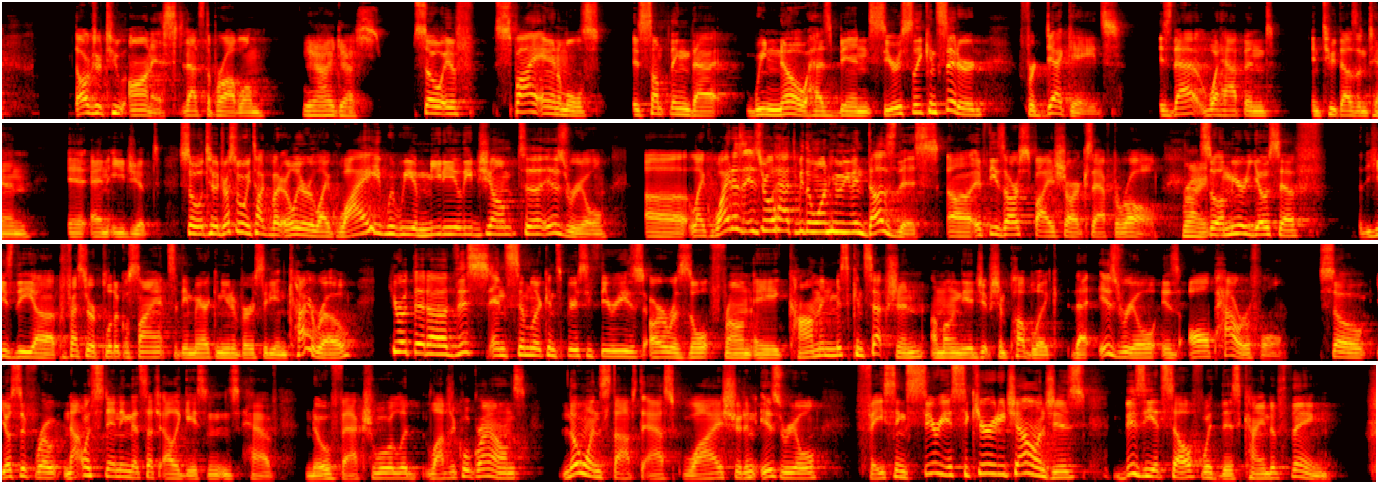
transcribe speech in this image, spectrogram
Dogs are too honest. That's the problem. Yeah, I guess. So if spy animals is something that we know has been seriously considered for decades, is that what happened in 2010? And Egypt. So to address what we talked about earlier, like why would we immediately jump to Israel? Uh, like why does Israel have to be the one who even does this uh, if these are spy sharks after all? Right. So Amir Yosef, he's the uh, professor of political science at the American University in Cairo. He wrote that uh, this and similar conspiracy theories are a result from a common misconception among the Egyptian public that Israel is all powerful. So Yosef wrote, notwithstanding that such allegations have no factual lo- logical grounds, no one stops to ask why shouldn't Israel, facing serious security challenges, busy itself with this kind of thing?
